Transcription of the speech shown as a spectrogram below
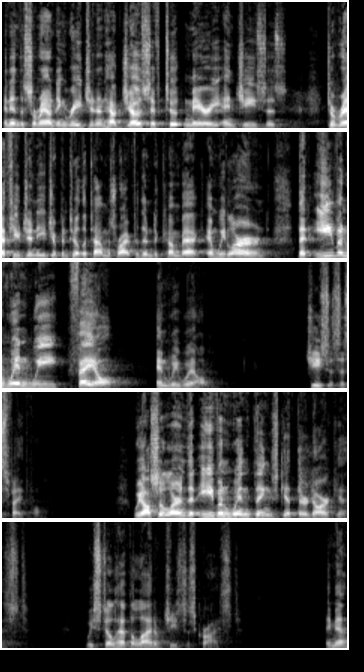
and in the surrounding region, and how Joseph took Mary and Jesus to refuge in Egypt until the time was right for them to come back. And we learned that even when we fail, and we will, Jesus is faithful. We also learned that even when things get their darkest, we still have the light of Jesus Christ. Amen?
